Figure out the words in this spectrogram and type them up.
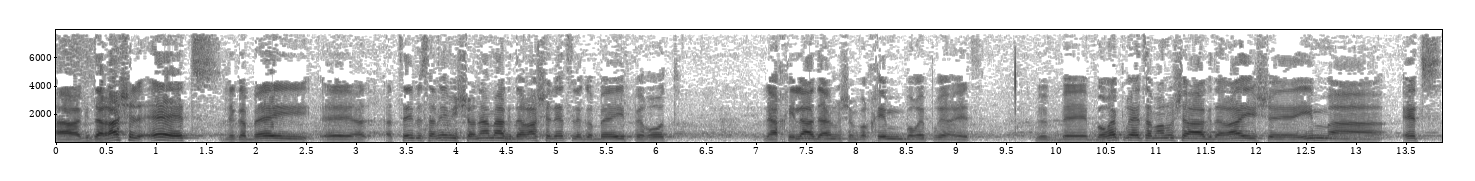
שההגדרה של עץ לגבי עצי בשמים היא שונה מההגדרה של עץ לגבי פירות לאכילה, דהיינו שמברכים בורא פרי העץ. בבורא פרי עץ אמרנו שההגדרה היא שאם העץ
